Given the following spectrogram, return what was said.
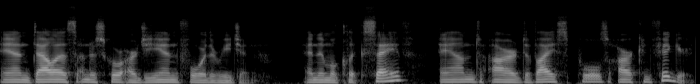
and Dallas underscore RGN for the region. And then we'll click Save, and our device pools are configured.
